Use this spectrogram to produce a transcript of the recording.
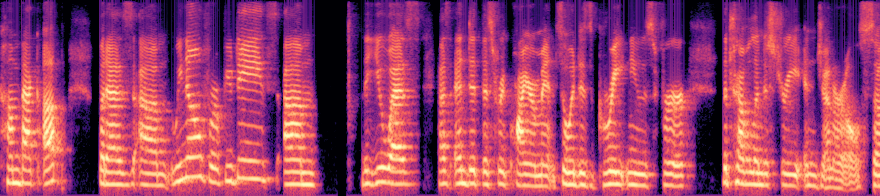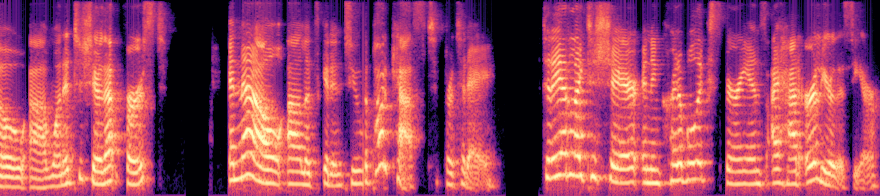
come back up. But as um, we know for a few days, um, the US has ended this requirement. So it is great news for the travel industry in general. So I uh, wanted to share that first. And now uh, let's get into the podcast for today. Today, I'd like to share an incredible experience I had earlier this year.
